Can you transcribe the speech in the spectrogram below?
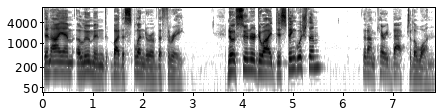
than I am illumined by the splendor of the three. No sooner do I distinguish them than I'm carried back to the one.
